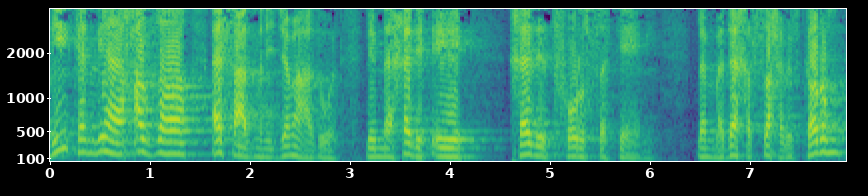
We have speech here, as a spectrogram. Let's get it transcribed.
دي كان لها حظها أسعد من الجماعة دول لأنها خدت إيه؟ خدت فرصة تاني. لما دخل صاحب الكرم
